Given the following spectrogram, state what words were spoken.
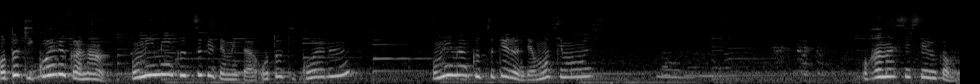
音聞こえるかな？お耳くっつけてみたら音聞こえる？お耳をくっつけるんでもしもし。お話ししてるかも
